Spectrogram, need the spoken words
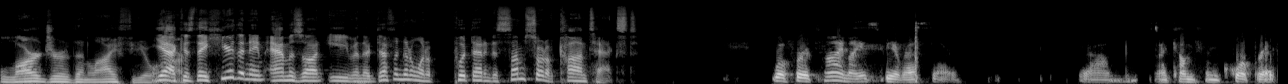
larger than life you are. Yeah, because they hear the name Amazon Eve and they're definitely going to want to put that into some sort of context. Well, for a time, I used to be a wrestler. Um, I come from corporate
